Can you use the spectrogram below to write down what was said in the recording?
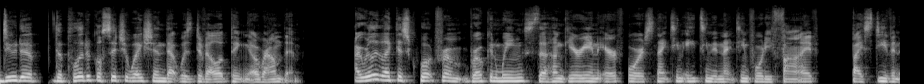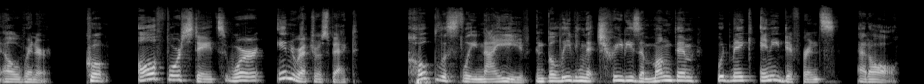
due to the political situation that was developing around them. I really like this quote from Broken Wings, the Hungarian Air Force 1918 to 1945 by Stephen L. Renner. Quote, all four states were, in retrospect, hopelessly naive in believing that treaties among them would make any difference at all.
